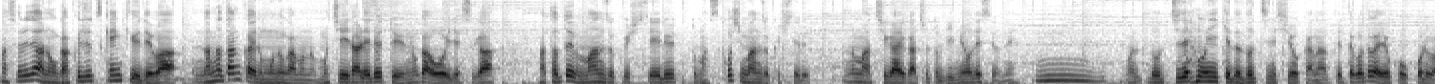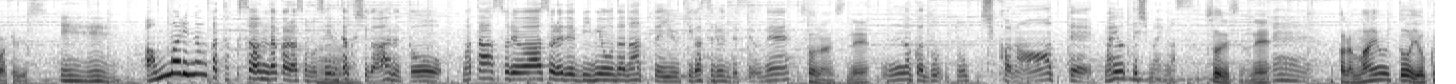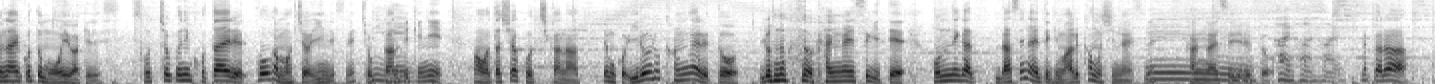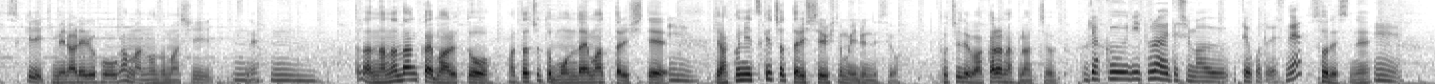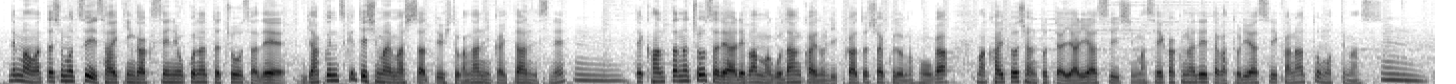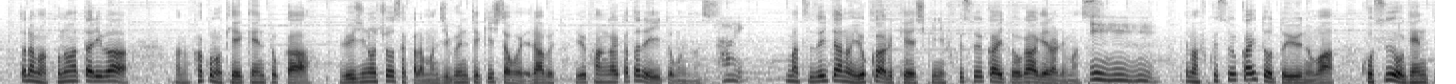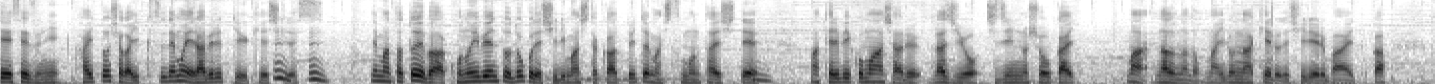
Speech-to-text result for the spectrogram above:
まあ、それであの学術研究では7段階のものが用いられるというのが多いですが、まあ、例えば満足していると、まあ、少し満足している。のまあ違いがちょっと微妙ですよね、うーん。まあ、どっちでもいいけどどっちにしようかなっていったことがよく起こるわけです。ええええ。あんまりなんかたくさんだからその選択肢があると、またそれはそれで微妙だなっていう気がするんですよね。そうなんですね。なんかどどっちかなって迷ってしまいます。そうですよね。えだから迷うと良くないことも多いわけです。率直に答える方がもちろんいいんですね。直感的に、まあ、私はこっちかなでもこういろいろ考えるといろんなことを考えすぎて本音が出せない時もあるかもしれないですえね考えすぎると。はいはいはい。だからすっきり決められる方がまあ望ましいですね、うんうん。ただ7段階もあるとまたちょっと問題もあったりしてえ逆につけちゃったりしてる人もいるんですよ。途中で分からなくなっちゃうと。え逆に捉えてしまうということですね。そうですね。えでまあ私もつい最近学生に行った調査で逆につけてしまいましたという人が何人かいたんですね。えうん。で簡単な調査であれば、まあ、5段階のリッカート尺度の方が、まあ、回答者にとってはやりやすいし、まあ、正確なデータが取りやすいかなと思ってます。うん。ただまあこの辺りはあの過去の経験とか類似の調査からまあ自分に適した方を選ぶという考え方でいいと思います、はいまあ、続いてあのよくある形式に複数回答が挙げられます。えええええで、まあ、複数回答というのは個数を限定せずに回答者がいくつでも選べるっていう形式です、うんうん。でまあ、例えばこのイベントをどこで知りましたかといったまあ質問に対して、うん。まあ、テレビコマーシャルラジオ知人の紹介、まあ、などなど、まあ、いろんな経路で知り得る場合とか、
